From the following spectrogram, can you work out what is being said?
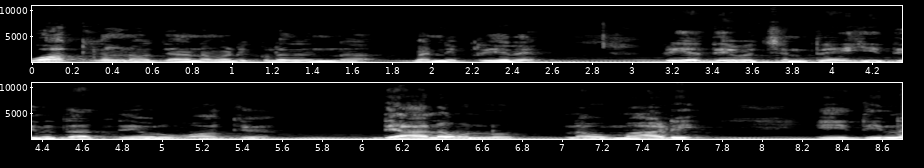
ವಾಕ್ಯಗಳನ್ನು ನಾವು ಧ್ಯಾನ ಮಾಡಿಕೊಳ್ಳೋದ್ರಿಂದ ಬನ್ನಿ ಪ್ರಿಯರೇ. ಪ್ರಿಯ ದೇವಚಂದ್ರೇ, ಈ ದಿನದ ದೇವರ ವಾಕ್ಯ ಧ್ಯಾನವನ್ನು ನಾವು ಮಾಡಿ ಈ ದಿನ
